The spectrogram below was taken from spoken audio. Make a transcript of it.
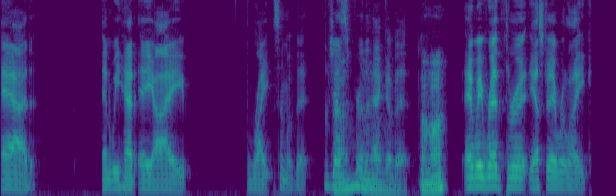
ad, and we had AI write some of it just for the heck of it. Uh huh. And we read through it yesterday. We're like,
